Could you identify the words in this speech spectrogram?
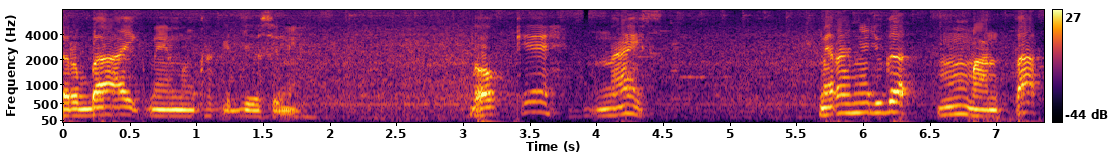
Terbaik memang kaki Jos ini. Oke nice. Merahnya juga. Hmm, mantap.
